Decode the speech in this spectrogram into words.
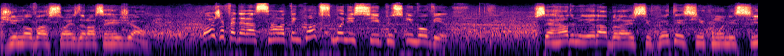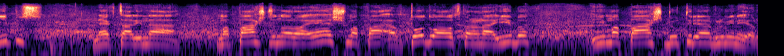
de inovações da nossa região. Hoje a federação ela tem quantos municípios envolvidos? O Cerrado Mineiro abrange 55 municípios, né, que está ali na uma parte do Noroeste, uma, todo o Alto Paranaíba e uma parte do Triângulo Mineiro.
